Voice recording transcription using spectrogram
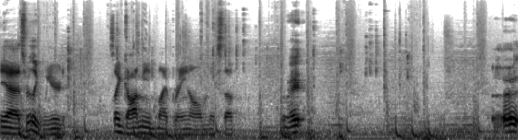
Yeah, it's really weird. It's like got me my brain all mixed up. right? Uh,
